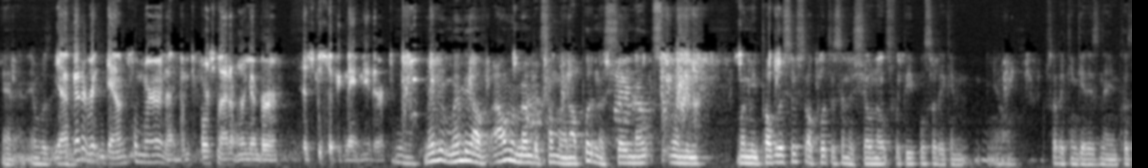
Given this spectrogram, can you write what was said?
and, and it was. Yeah, it I've got it written down somewhere, and I, unfortunately, I don't remember his specific name either. Yeah, maybe maybe I'll I'll remember it somewhere, and I'll put in the show notes when we when we publish this. I'll put this in the show notes for people so they can you know so they can get his name because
